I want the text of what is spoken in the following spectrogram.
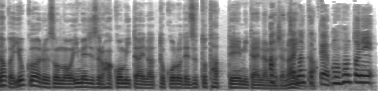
なんかよくあるそのイメージする箱みたいなところでずっと立ってみたいなのじゃないんだ。あじゃなくて、もう本当に、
